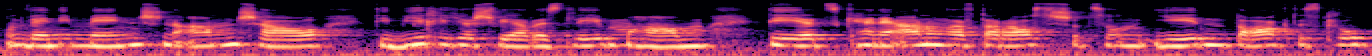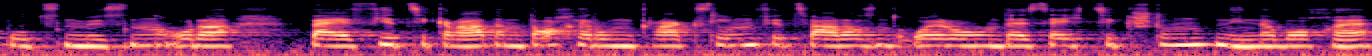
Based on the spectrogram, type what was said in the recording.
Und wenn ich Menschen anschaue, die wirklich ein schweres Leben haben, die jetzt, keine Ahnung, auf der Rausstation jeden Tag das Klo putzen müssen oder bei 40 Grad am Dach herumkraxeln für 2000 Euro und 60 Stunden in der Woche,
